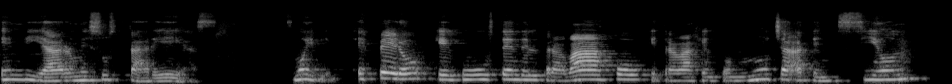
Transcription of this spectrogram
enviarme sus tareas. Muy bien, espero que gusten del trabajo, que trabajen con mucha atención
